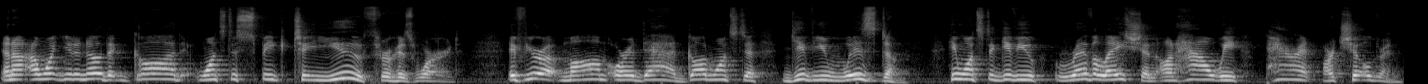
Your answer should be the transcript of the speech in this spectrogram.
And I, I want you to know that God wants to speak to you through His Word. If you're a mom or a dad, God wants to give you wisdom. He wants to give you revelation on how we parent our children.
